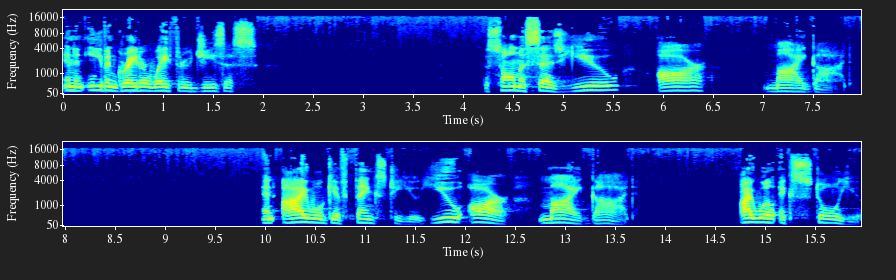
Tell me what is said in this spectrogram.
in an even greater way through Jesus. The psalmist says, You are my God, and I will give thanks to you. You are my God. I will extol you.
